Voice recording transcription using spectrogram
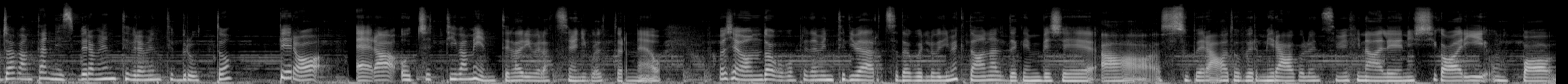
Gioca un tennis veramente, veramente brutto. Però era oggettivamente la rivelazione di quel torneo. Faceva un gioco completamente diverso da quello di McDonald, che invece ha superato per miracolo in semifinale Nishikori, un po'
